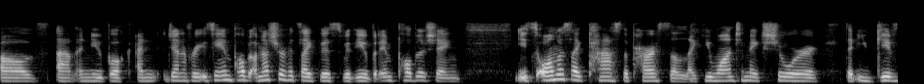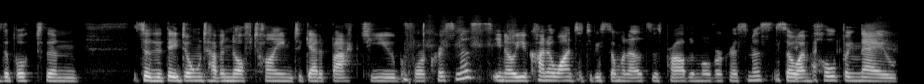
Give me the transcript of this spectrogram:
of um, a new book. And Jennifer, you see, in pub, I'm not sure if it's like this with you, but in publishing, it's almost like pass the parcel. Like you want to make sure that you give the book to them so that they don't have enough time to get it back to you before Christmas. You know, you kind of want it to be someone else's problem over Christmas. So I'm hoping now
